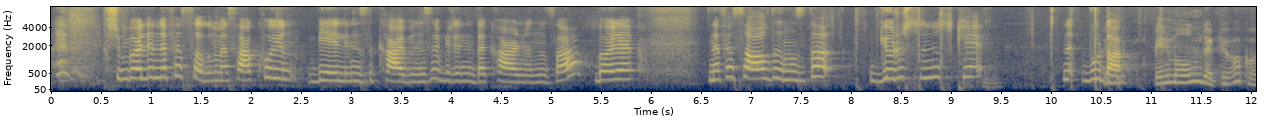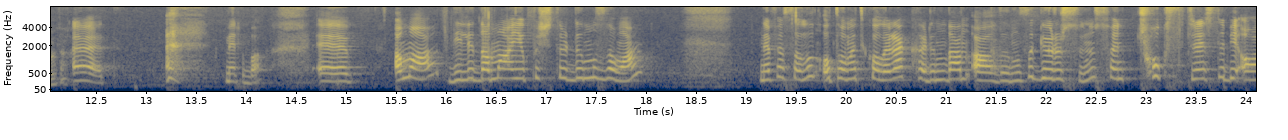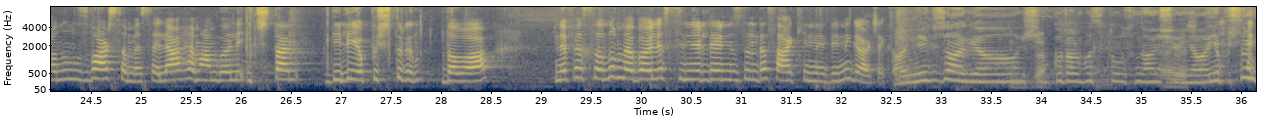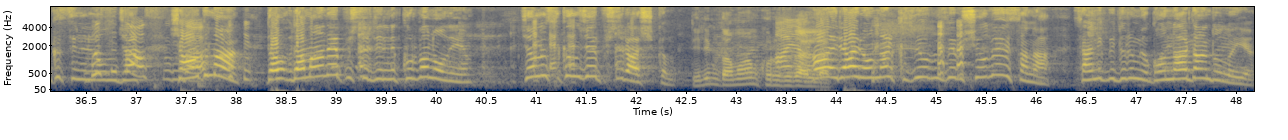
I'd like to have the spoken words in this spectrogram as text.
Şimdi böyle nefes alın mesela koyun bir elinizi kalbinize birini de karnınıza. Böyle nefes aldığınızda görürsünüz ki buradan Benim oğlum da yapıyor bak orada. Evet. Merhaba. Ee, ama dili damağa yapıştırdığımız zaman nefes alın otomatik olarak karından aldığınızı görürsünüz. Hani çok stresli bir anınız varsa mesela hemen böyle içten dili yapıştırın damağa. Nefes alın ve böyle sinirlerinizin de sakinlediğini göreceksiniz. Ay ne güzel ya. İşte bu kadar basit olsun her şey ya. Yapıştırın kız sinirli Basit olunca. aslında. Şadıman. Da, damağına yapıştır dilini kurban olayım. Canın sıkılınca yapıştır aşkım. Dilim damağım kurudu Aynen. derler. Hayır hayır onlar kızıyor bize bir şey oluyor ya sana. Senlik bir durum yok onlardan dolayı.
